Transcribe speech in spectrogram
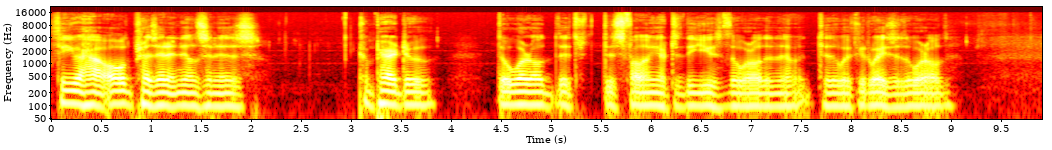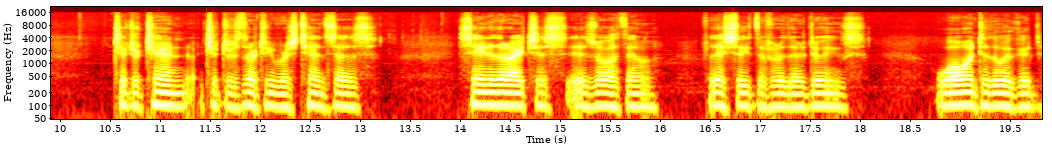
think about how old President Nelson is compared to the world that is following after the youth of the world and the, to the wicked ways of the world. Chapter 10, chapter 13, verse 10 says, Saying to the righteous, It is well with them, for they eat the fruit of their doings. Woe unto the wicked,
